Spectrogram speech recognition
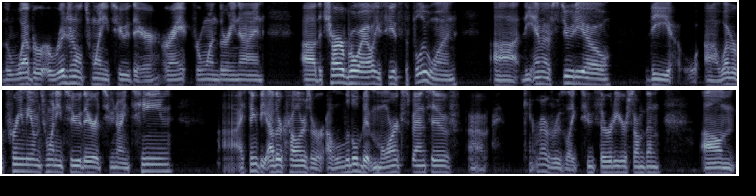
the Weber Original 22 there, right for 139. Uh, the Charbroil, you see it's the blue one. Uh, the MF Studio, the uh, Weber Premium 22 there at 219. Uh, I think the other colors are a little bit more expensive. Uh, I can't remember it was like 230 or something. Um,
